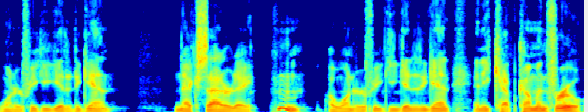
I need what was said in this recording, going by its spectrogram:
wonder if he could get it again. Next saturday hmm i wonder if he can get it again and he kept coming through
